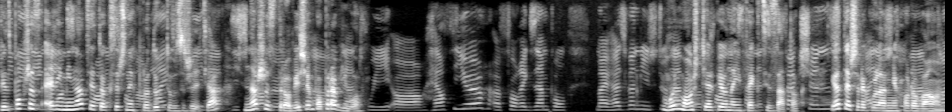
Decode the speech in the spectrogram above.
więc poprzez eliminację toksycznych produktów z życia nasze zdrowie się poprawiło. Mój mąż cierpiał na infekcję zatok. Ja też regularnie chorowałam,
